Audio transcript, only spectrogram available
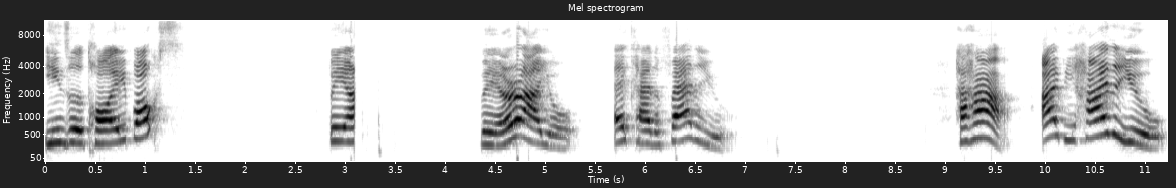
In the toy box? Where where are you? I can't find you. Ha ha! I'm behind you.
